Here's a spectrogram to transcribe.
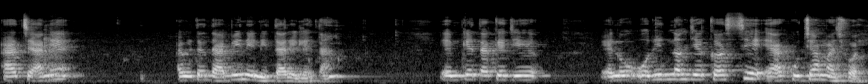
આ ચાને આવી રીતે દાબીને નિતારી લેતા. એમ કહેતા કે જે એનો ઓરિજિનલ જે કસ છે એ આ કૂચામાં જ હોય.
